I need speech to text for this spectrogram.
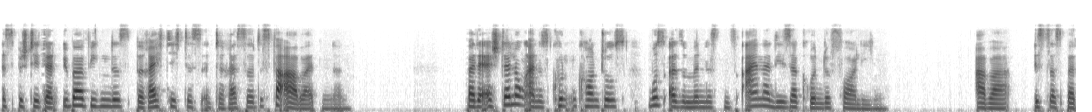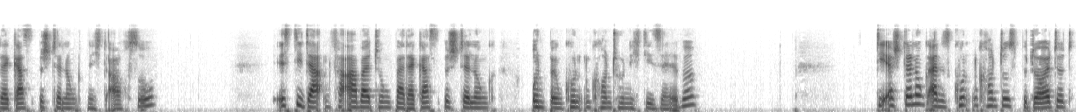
es besteht ein überwiegendes berechtigtes Interesse des Verarbeitenden. Bei der Erstellung eines Kundenkontos muss also mindestens einer dieser Gründe vorliegen. Aber ist das bei der Gastbestellung nicht auch so? Ist die Datenverarbeitung bei der Gastbestellung und beim Kundenkonto nicht dieselbe? Die Erstellung eines Kundenkontos bedeutet,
